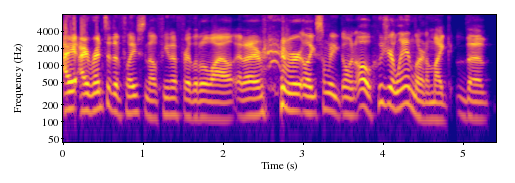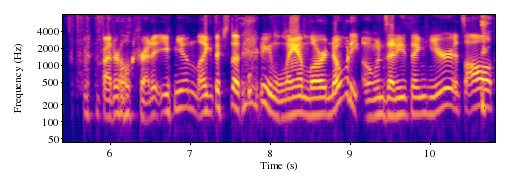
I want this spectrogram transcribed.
I, I rented a place in Alpena for a little while, and I remember like somebody going, "Oh, who's your landlord?" I'm like, "The Federal Credit Union." Like, there's no landlord. Nobody owns anything here. It's all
